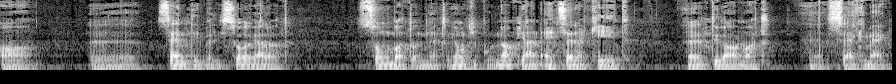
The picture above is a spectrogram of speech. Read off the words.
a szentébeli szolgálat szombaton, illetve Jom Kipur napján egyszerre két tilalmat szeg meg.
